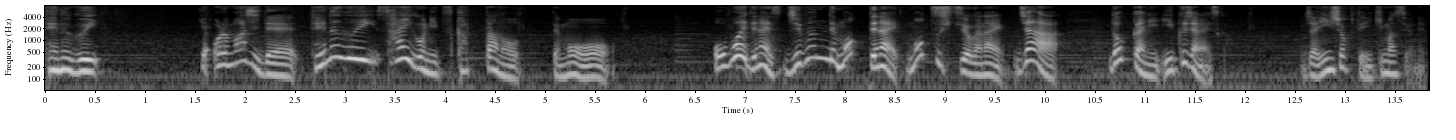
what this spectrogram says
手ぬぐい。いや俺マジで手ぬぐい最後に使ったのってもう覚えてないです。自分で持ってない。持つ必要がない。じゃあどっかに行くじゃないですか。じゃあ飲食店行きますよね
